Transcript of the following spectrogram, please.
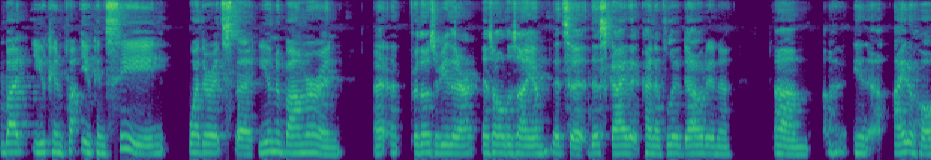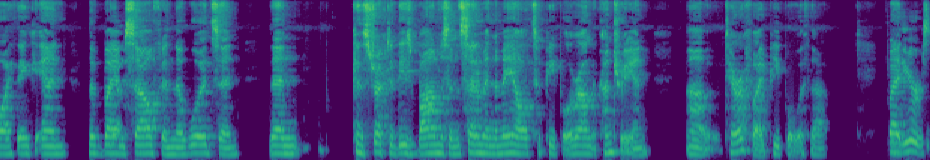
But you can you can see whether it's the Unabomber and uh, uh, for those of you that aren't as old as I am, that's a this guy that kind of lived out in a um, uh, in Idaho, I think, and lived by himself in the woods, and then constructed these bombs and sent them in the mail to people around the country and uh, terrified people with that. But for years,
